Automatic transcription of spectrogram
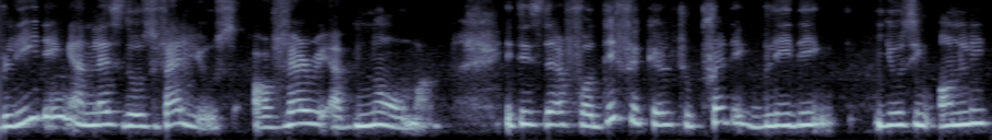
bleeding unless those values are very abnormal. It is therefore difficult to predict bleeding using only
